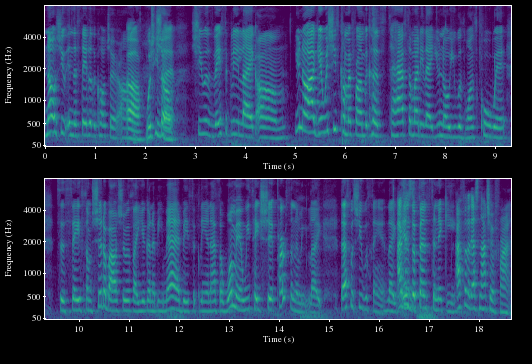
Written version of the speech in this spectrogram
No, she in the state of the culture. Um, Oh. What she show. said. She was basically like, um, you know, I get where she's coming from because to have somebody that you know you was once cool with to say some shit about you, it's like you're gonna be mad basically. And as a woman, we take shit personally. Like that's what she was saying. Like I in just- defense to Nicki. I feel like that's not your friend.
